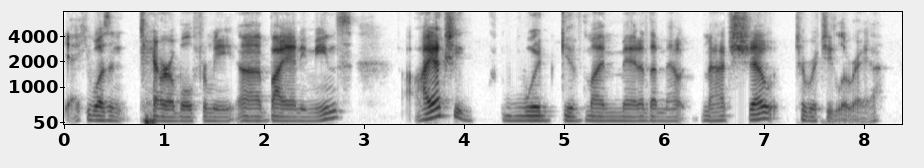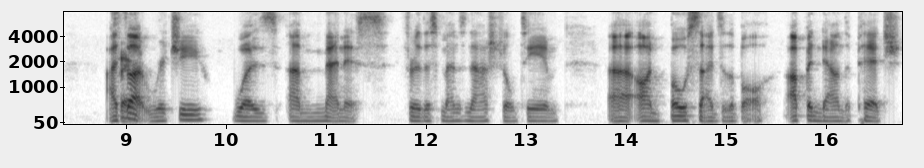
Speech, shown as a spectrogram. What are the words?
yeah, he wasn't terrible for me uh, by any means. I actually would give my man of the match shout to Richie Laryea. I Fair. thought Richie was a menace for this men's national team uh, on both sides of the ball, up and down the pitch.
